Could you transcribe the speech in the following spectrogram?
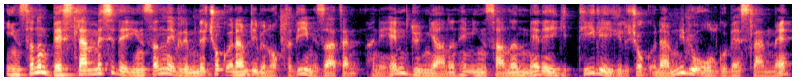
insanın beslenmesi de insanın evriminde çok önemli bir nokta değil mi? Zaten hani hem dünyanın hem insanlığın nereye gittiği ile ilgili çok önemli bir olgu beslenme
